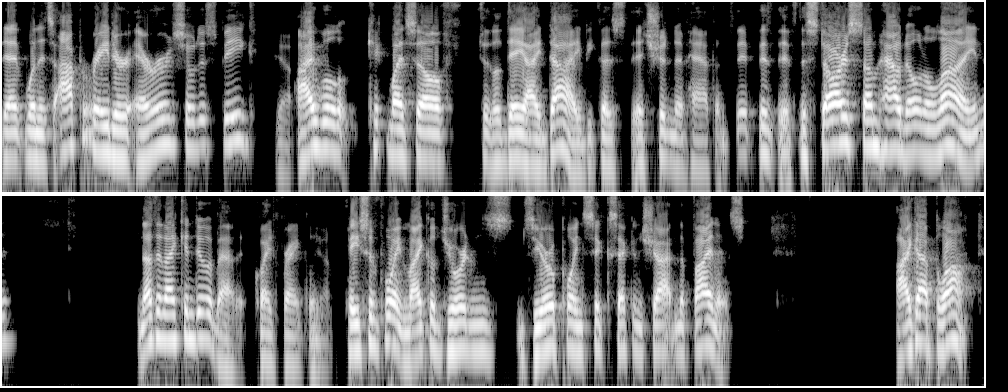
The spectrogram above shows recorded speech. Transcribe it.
that when it's operator error, so to speak. I will kick myself to the day I die because it shouldn't have happened. If, if if the stars somehow don't align, nothing I can do about it, quite frankly. Yeah. Case in point, Michael Jordan's 0.6 second shot in the finals. I got blocked.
